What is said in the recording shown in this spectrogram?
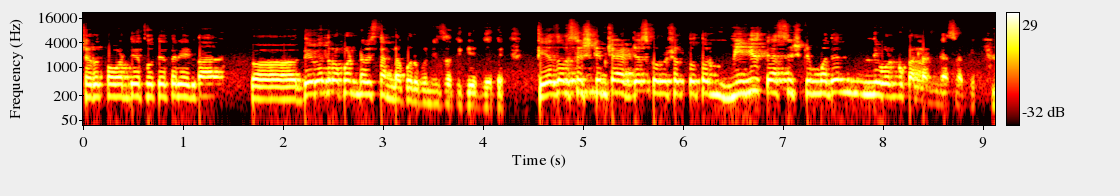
शरद पवार देत होते तर एकदा देवेंद्र फडणवीस त्यांना परभणीचं तिकीट देते. ते जर सिस्टीमच्या ऍडजस्ट करू शकतो तर मीही त्या सिस्टीममध्ये निवडणुका लढण्यासाठी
